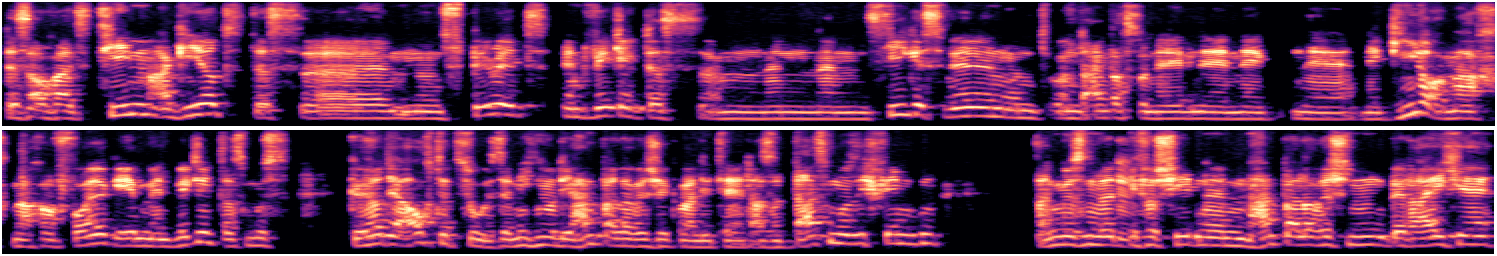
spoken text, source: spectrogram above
das auch als Team agiert, das äh, einen Spirit entwickelt, das ähm, einen, einen Siegeswillen und, und einfach so eine, eine, eine, eine Gier nach, nach Erfolg eben entwickelt. Das muss gehört ja auch dazu. Ist ja nicht nur die handballerische Qualität. Also das muss ich finden. Dann müssen wir die verschiedenen handballerischen Bereiche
